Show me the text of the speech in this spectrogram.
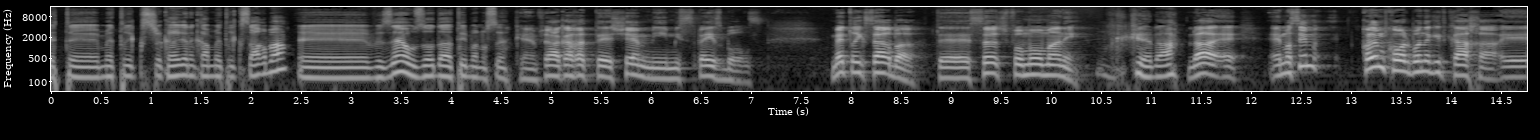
את אה, מטריקס, שכרגע נקרא מטריקס 4. אה, וזהו, זו דעתי בנושא. כן, אפשר לקחת אה, שם מ Spaceballs. מטריקס 4, The search for more money. כן, אה? לא, אה, הם עושים, קודם כל בוא נגיד ככה, אה,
